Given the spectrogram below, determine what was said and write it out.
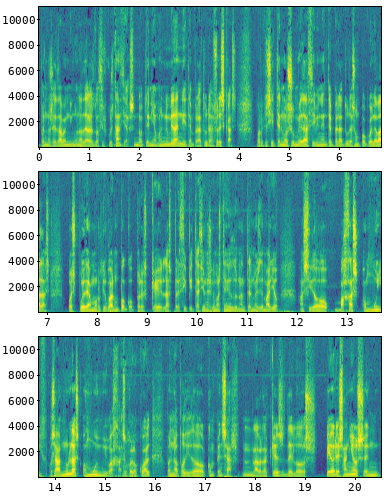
pues no se daban ninguna de las dos circunstancias. No teníamos ni humedad ni temperaturas frescas, porque si tenemos humedad y vienen temperaturas un poco elevadas, pues puede amortiguar un poco, pero es que las precipitaciones que hemos tenido durante el mes de mayo han sido bajas o muy, o sea, nulas o muy muy bajas, con lo cual pues no ha podido compensar. La verdad que es de los peores años en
